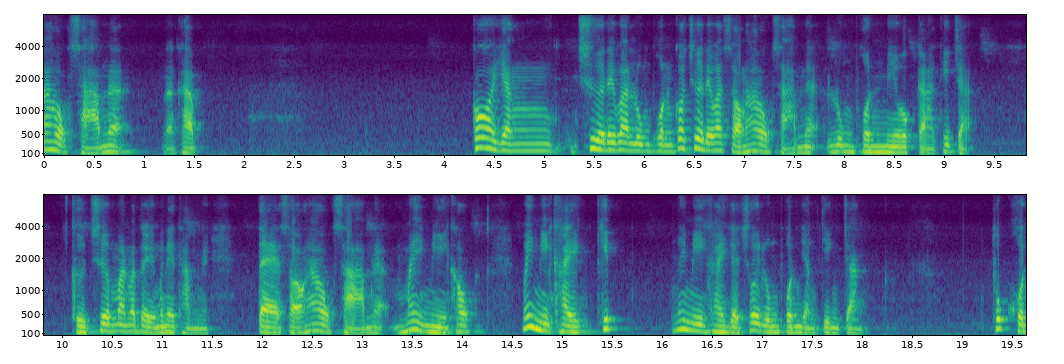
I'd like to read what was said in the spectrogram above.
2563น่ะนะครับ ก็ยังเชื่อได้ว่าลุงพลก็เชื่อได้ว่า 2563 เนี่ยลุงพลมีโอกาสที่จะ คือเชื่อมั่นว่าตัวเองไม่ได้ทำไง แต่2563เนี่ยไม่มีเขาไม่มีใครคิด ไม่มีใครจะช่วยลุงพลอย่างจริงจัง ทุกคน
